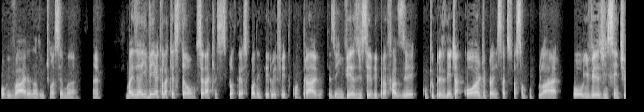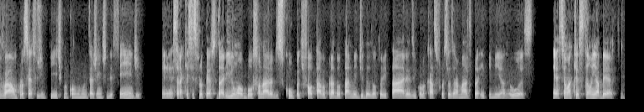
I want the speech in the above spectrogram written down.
Houve várias nas últimas semanas. Né? Mas aí vem aquela questão: será que esses protestos podem ter o efeito contrário? Quer dizer, em vez de servir para fazer com que o presidente acorde para a insatisfação popular, ou em vez de incentivar um processo de impeachment, como muita gente defende, é, será que esses protestos dariam ao Bolsonaro a desculpa que faltava para adotar medidas autoritárias e colocar as Forças Armadas para reprimir as ruas? Essa é uma questão em aberto.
